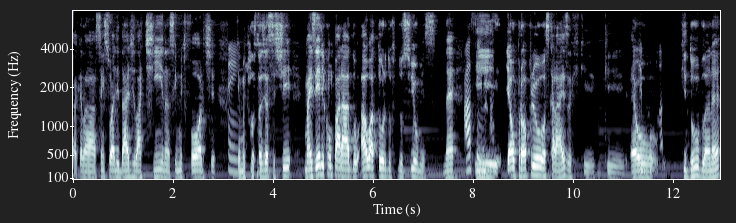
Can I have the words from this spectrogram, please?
aquela sensualidade latina, assim, muito forte, sim. que é muito gostoso de assistir. Mas ele, comparado ao ator do, dos filmes, né? Ah, sim. E, e é o próprio Oscar Isaac, que, que é que o. Dubla. Que dubla, né?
